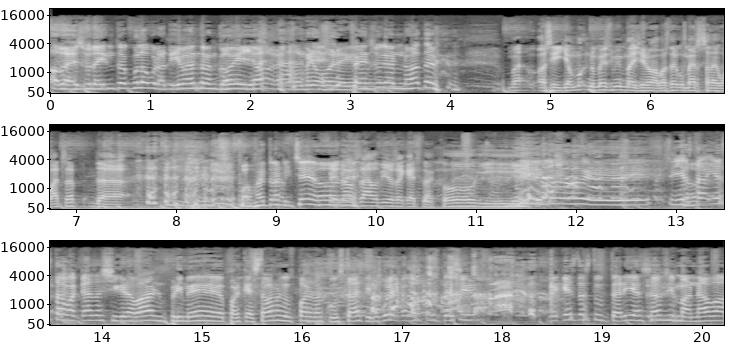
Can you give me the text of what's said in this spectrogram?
Home, és una intro col·laborativa entre en Coi i jo. Hombre, Penso que es noten. Ma- O sigui, jo només m'imagino la vostra conversa de WhatsApp de... Pues fer trepitxeo. fent els àudios aquests de Cogui... Sí, jo, estava, jo estava a casa així gravant primer perquè estaven els meus pares al costat i no volia que m'escoltessin fer aquestes tonteries, saps? I m'anava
